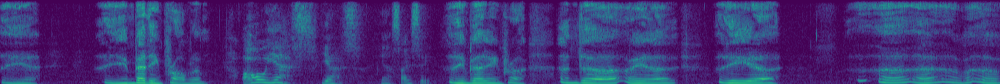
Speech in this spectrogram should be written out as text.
the uh, the embedding problem, Oh yes, yes, yes. I see. the embedding problem, and uh, I mean, uh, the uh, uh, uh,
